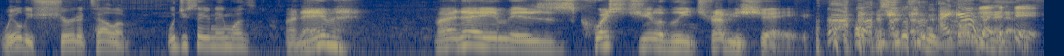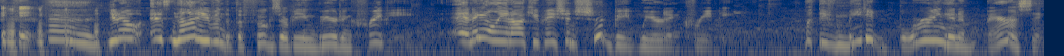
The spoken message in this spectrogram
We'll be sure to tell him. What'd you say your name was? My name? My name is questionably Trebuchet. I got one of you know, it's not even that the Fugs are being weird and creepy. An alien occupation should be weird and creepy. But they've made it boring and embarrassing.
